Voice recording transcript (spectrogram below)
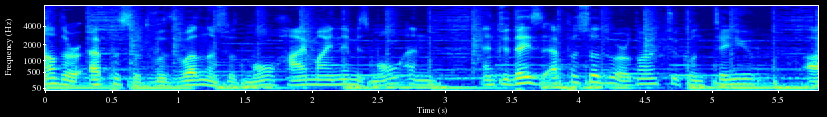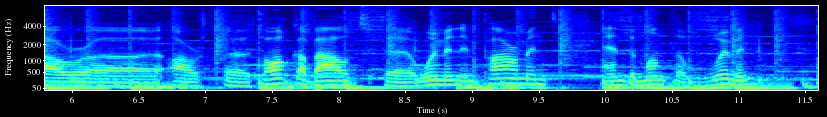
another episode with Wellness with Mo. Hi, my name is Mo, and and today's episode we're going to continue our uh, our uh, talk about uh, women empowerment and the month of women.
